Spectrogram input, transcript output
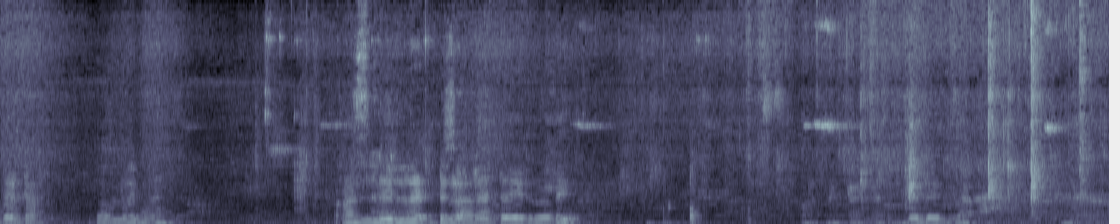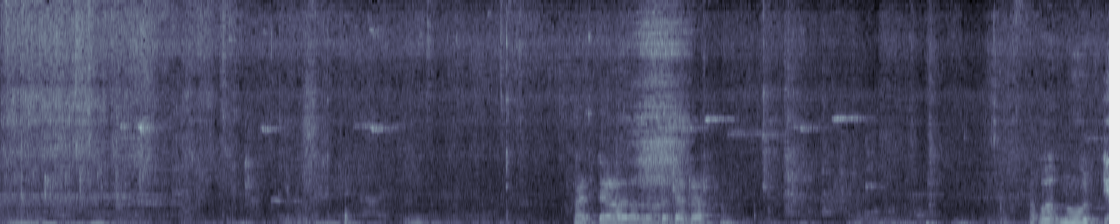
ഇതാട്ടാ ഉള്ളു വരുന്നത് നല്ലൊരു റെഡ് കളറാട്ടോ വരുന്നത് ഇത് വരുന്നത്. അടുത്ത കളർ വന്നിട്ട് കേട്ടോ അപ്പോൾ നൂറ്റി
